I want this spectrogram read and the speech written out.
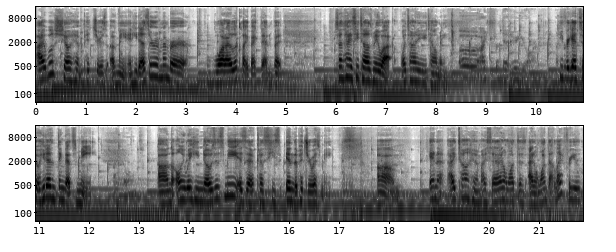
I will show him pictures of me, and he doesn't remember what I looked like back then, but sometimes he tells me what. What time do you tell me? Uh, I forget who you are. I He forget. forgets, so he doesn't think that's me. I don't. Um, the only way he knows it's me is if because he's in the picture with me. Um, and I tell him, I said, I don't want this, I don't want that life for you.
